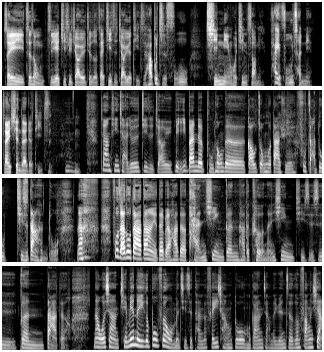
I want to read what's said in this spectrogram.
所以这种职业继续教育，就是说在继职教育的体制，它不只服务青年或青少年，它也服务成年，在现在的体制。嗯，这样听起来就是继子教育比一般的普通的高中或大学复杂度其实大很多。那 复杂度大，当然也代表它的弹性跟它的可能性其实是更大的。那我想前面的一个部分，我们其实谈了非常多，我们刚刚讲的原则跟方向。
